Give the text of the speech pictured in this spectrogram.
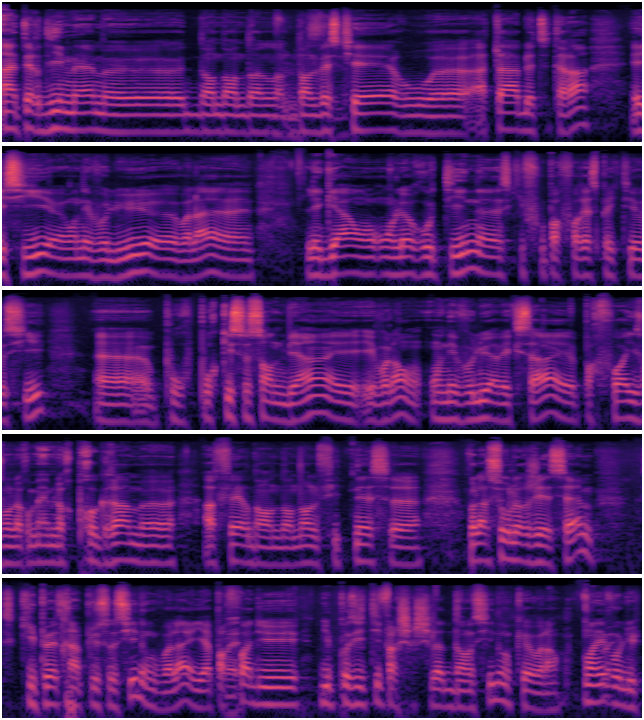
interdit même euh, dans, dans, dans, dans, le vestiaire ou euh, à table, etc. Et ici, euh, on évolue, voilà. Les gars ont, leur routine, ce qu'il faut parfois respecter aussi. pour, pour qu'ils se sentent bien. Et, voilà, on, évolue avec ça. Et parfois, ils ont leur, même leur programme à faire dans, le fitness voilà, sur leur GSM ce qui peut être un plus aussi. Donc voilà, il y a parfois du, positif à rechercher là-dedans aussi. Donc voilà, on évolue.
